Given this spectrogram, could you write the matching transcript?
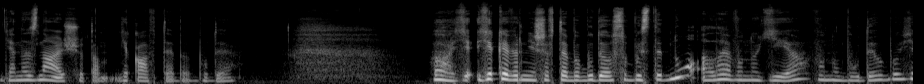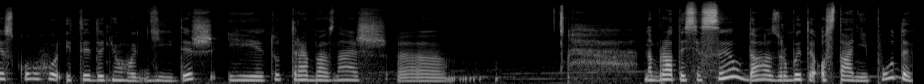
Я не знаю, що там, яка в тебе буде. Я- яке вірніше в тебе буде особисте дно, але воно є, воно буде обов'язково, і ти до нього дійдеш. І тут треба, знаєш, е, набратися сил, да, зробити останній подих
